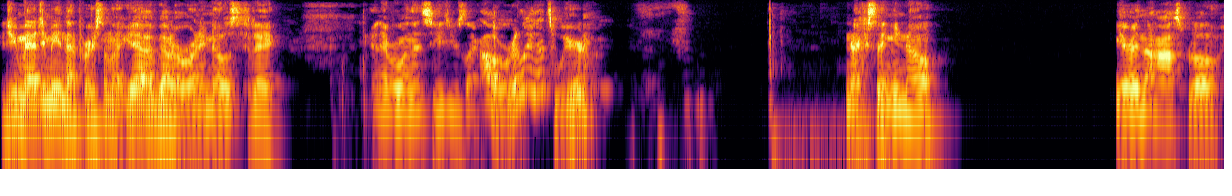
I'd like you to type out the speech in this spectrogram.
Could you imagine being that person? Like, yeah, I've got a runny nose today. And everyone that sees you is like, oh, really? That's weird. Next thing you know, you're in the hospital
